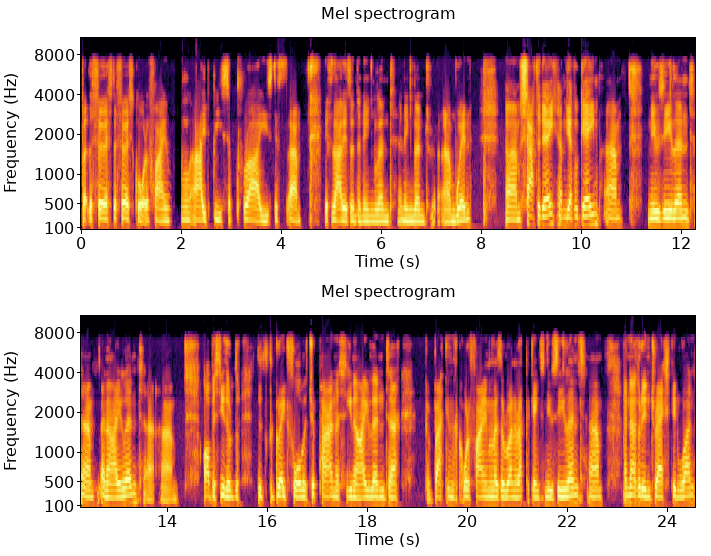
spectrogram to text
But the first, the first quarter final. I'd be surprised if um, if that isn't an England an England um, win. Um, Saturday, um, the other game, um, New Zealand um, and Ireland. Uh, um, obviously, the, the, the, great form of Japan has seen Ireland uh, back in the quarterfinal as a runner-up against New Zealand. Um, another interesting one.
